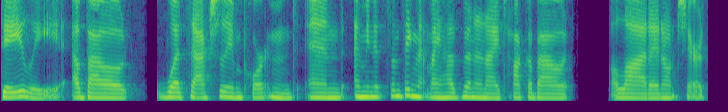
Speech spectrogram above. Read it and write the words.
daily about what's actually important. And I mean, it's something that my husband and I talk about a lot. I don't share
